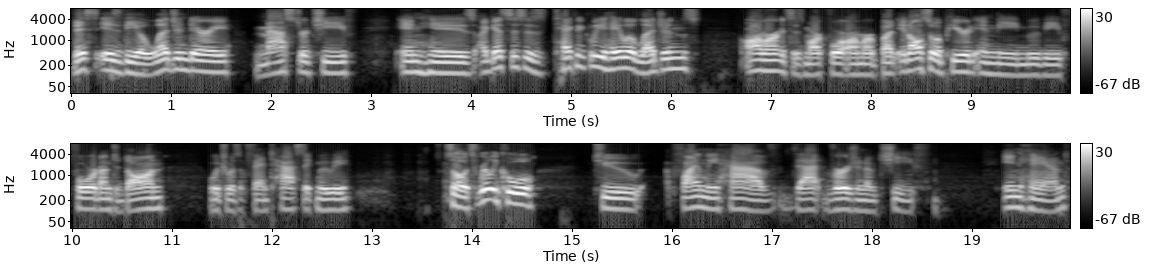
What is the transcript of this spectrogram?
This is the legendary Master Chief in his, I guess this is technically Halo Legends armor. It's his Mark IV armor, but it also appeared in the movie Forward Unto Dawn, which was a fantastic movie. So it's really cool to finally have that version of Chief in hand.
